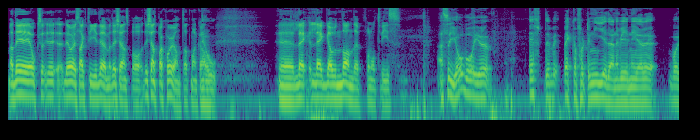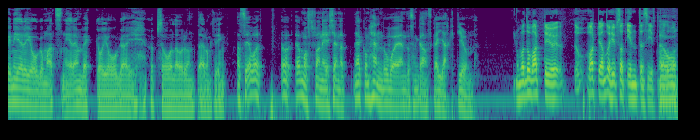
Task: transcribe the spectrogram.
Men det är också, det har jag sagt tidigare, men det känns bara, det känns bara skönt att man kan Jo. eh, lä lägga undan det på något vis. Alltså jag var ju efter ve- vecka 49 där när vi är nere, var ju nere jag och Mats nere en vecka och yoga i Uppsala och runt där omkring. Alltså jag var, jag, jag måste fan erkänna att när jag kom hem då var jag ändå som ganska jaktljum. Ja, Men då vart det ju då vart det ändå hyfsat intensivt dagar.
